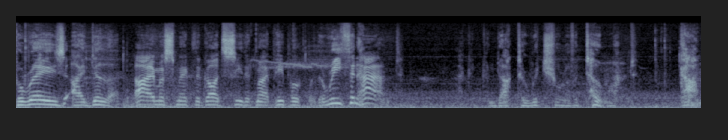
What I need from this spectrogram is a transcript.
to raise Idylla. I must make the gods see that my people, with a wreath in hand, I can conduct a ritual of atonement. Come.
